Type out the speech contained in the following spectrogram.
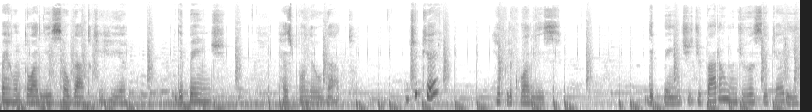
perguntou Alice ao gato que ria. Depende, respondeu o gato. De quê? replicou Alice. Depende de para onde você quer ir.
